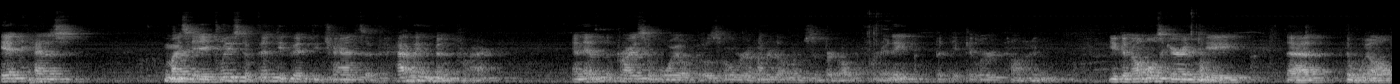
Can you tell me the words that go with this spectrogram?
it has, you might say, at least a 50-50 chance of having been fracked, and if the price of oil goes over $100 a barrel for any particular time, you can almost guarantee that the well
